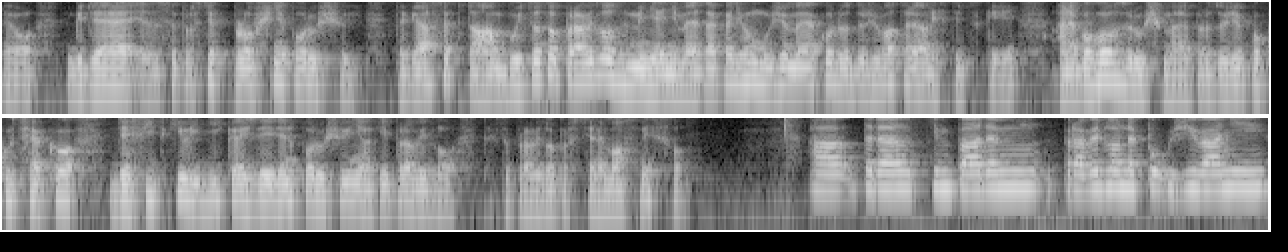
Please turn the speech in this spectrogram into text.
jo, kde se prostě plošně porušují. Tak já se ptám, buď toto pravidlo změníme, tak ať ho můžeme jako dodržovat realisticky, anebo ho zrušme, protože pokud jako desítky lidí každý den porušují nějaký pravidlo, tak to pravidlo prostě nemá smysl. A teda tím pádem pravidlo nepoužívání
